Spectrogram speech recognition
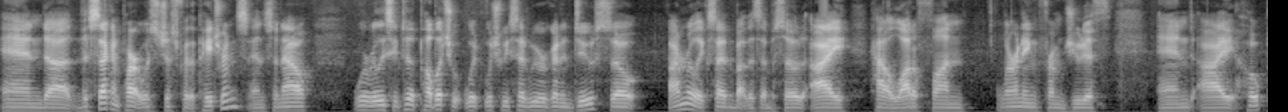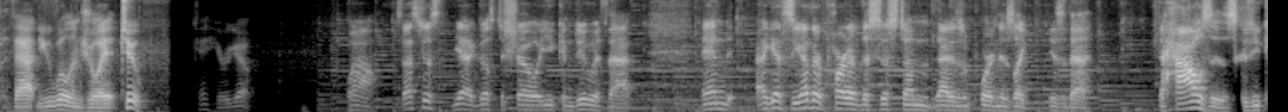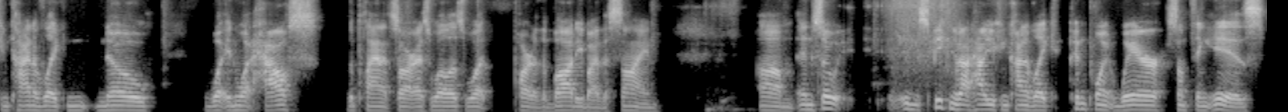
And uh, the second part was just for the patrons. And so now we're releasing to the public, which we said we were going to do. So I'm really excited about this episode. I had a lot of fun learning from Judith, and I hope that you will enjoy it too. Okay, here we go. Wow. So that's just, yeah, it goes to show what you can do with that. And I guess the other part of the system that is important is like is the the houses because you can kind of like know what in what house the planets are as well as what part of the body by the sign. Um, and so, in speaking about how you can kind of like pinpoint where something is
